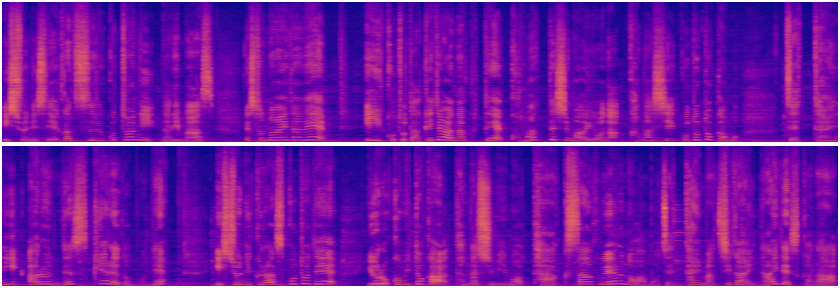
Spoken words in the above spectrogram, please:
一緒に生活することになります。でその間でいいことだけではなくて困ってしまうような悲しいこととかも絶対にあるんですけれどもね一緒に暮らすことで喜びとか楽しみもたくさん増えるのはもう絶対間違いないですから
